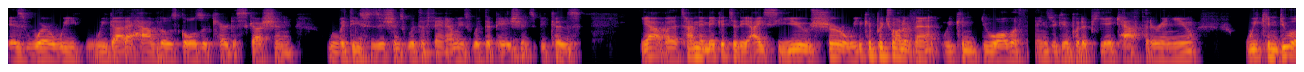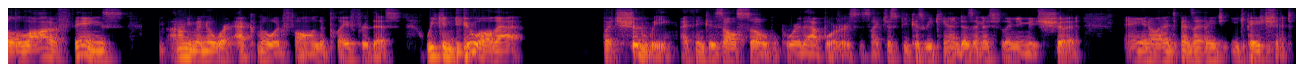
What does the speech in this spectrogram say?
is where we we got to have those goals of care discussion with these physicians, with the families, with the patients because yeah, by the time they make it to the ICU, sure, we can put you on a vent. We can do all the things. We can put a PA catheter in you. We can do a lot of things. I don't even know where ECMO would fall into play for this. We can do all that, but should we? I think is also where that borders. It's like just because we can doesn't necessarily mean we should. And you know, and it depends on each, each patient.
